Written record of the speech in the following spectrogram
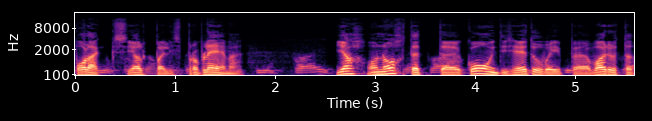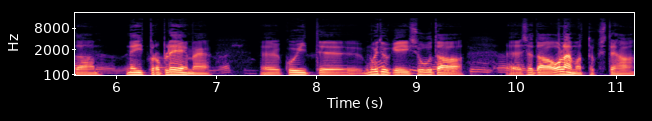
poleks jalgpallis probleeme. jah, on oht, et koondise edu võib varjutada neid probleeme, kuid muidugi ei suuda seda olematuks teha.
